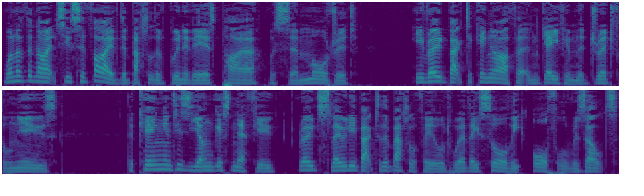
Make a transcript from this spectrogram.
One of the knights who survived the Battle of Guinevere's pyre was Sir Mordred. He rode back to King Arthur and gave him the dreadful news. The king and his youngest nephew rode slowly back to the battlefield where they saw the awful results.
